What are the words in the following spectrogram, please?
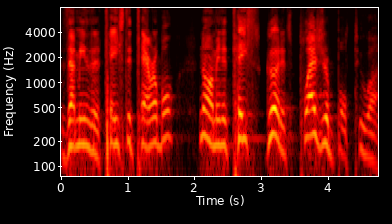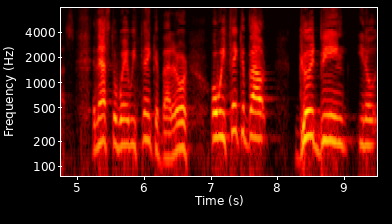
Does that mean that it tasted terrible? No, I mean, it tastes good. It's pleasurable to us. And that's the way we think about it. Or, or we think about good being, you know,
